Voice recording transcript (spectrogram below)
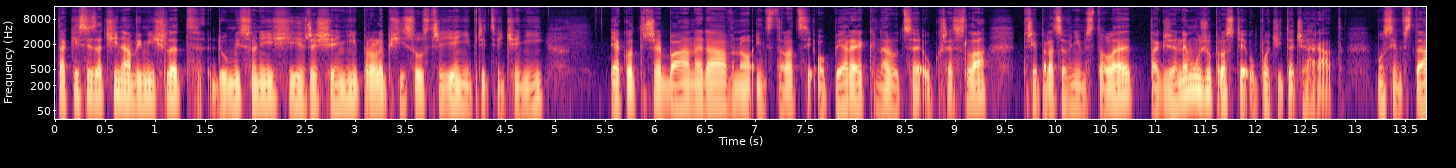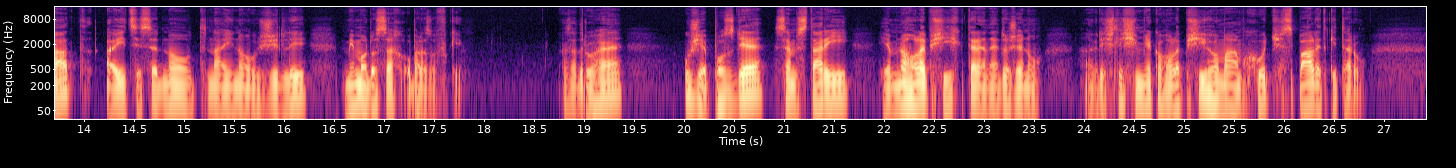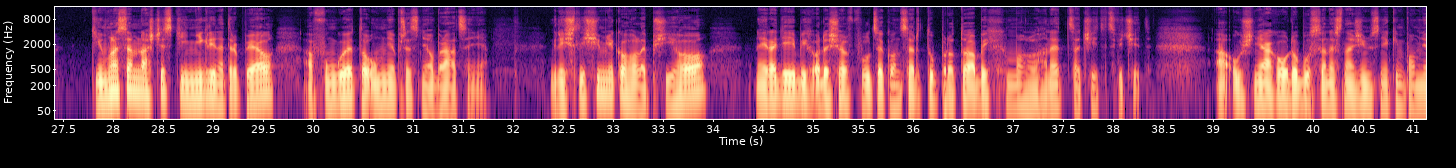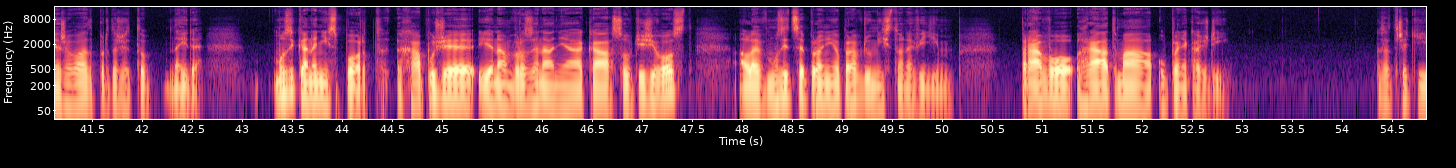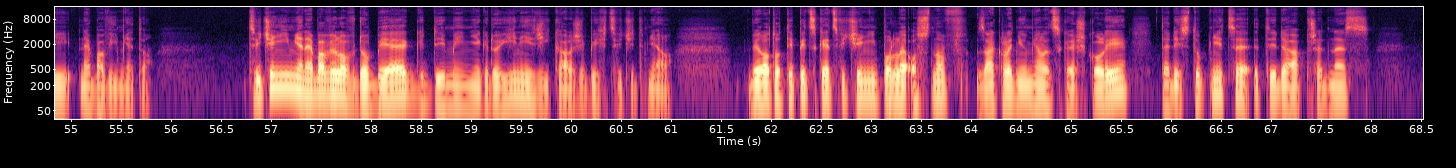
Taky si začínám vymýšlet důmyslnější řešení pro lepší soustředění při cvičení, jako třeba nedávno instalaci opěrek na ruce u křesla při pracovním stole, takže nemůžu prostě u počítače hrát. Musím vstát a jít si sednout na jinou židli mimo dosah obrazovky. Za druhé, už je pozdě, jsem starý, je mnoho lepších, které nedoženu. A když slyším někoho lepšího, mám chuť spálit kytaru. Tímhle jsem naštěstí nikdy netrpěl a funguje to u mě přesně obráceně. Když slyším někoho lepšího, nejraději bych odešel v půlce koncertu proto, abych mohl hned začít cvičit. A už nějakou dobu se nesnažím s někým poměřovat, protože to nejde. Muzika není sport. Chápu, že je nám vrozená nějaká soutěživost, ale v muzice pro ní opravdu místo nevidím. Právo hrát má úplně každý. Za třetí, nebaví mě to. Cvičení mě nebavilo v době, kdy mi někdo jiný říkal, že bych cvičit měl. Bylo to typické cvičení podle osnov základní umělecké školy, tedy stupnice, etida, přednes,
